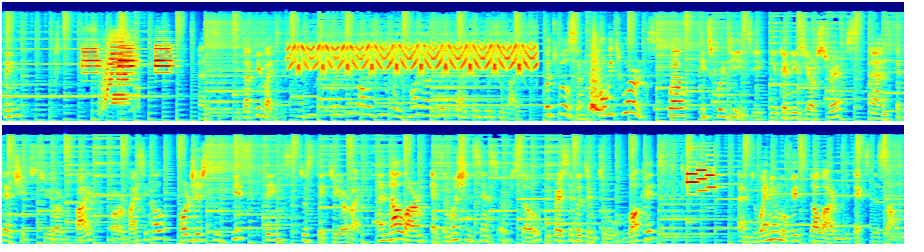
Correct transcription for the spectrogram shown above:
thing and it activates it. And it will provide you with 130 decibels. But Wilson, how it works? Well, it's pretty easy. You can use your straps and attach it to your bike or bicycle, or just use these things to stick to your bike. And the alarm has a motion sensor, so you press a button to lock it, and when you move it, the alarm detects the sound.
